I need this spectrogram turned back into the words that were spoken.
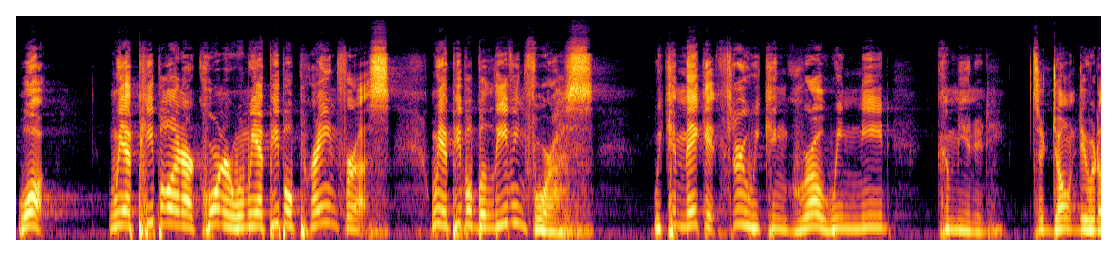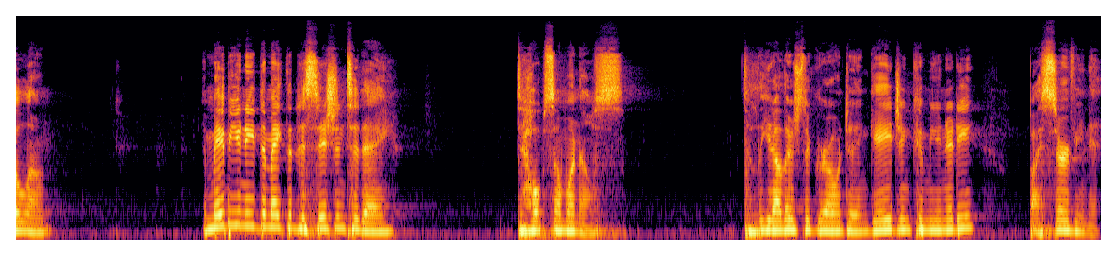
walk. When we have people in our corner, when we have people praying for us, when we have people believing for us, we can make it through. We can grow. We need community. So don't do it alone. And maybe you need to make the decision today to help someone else, to lead others to grow and to engage in community by serving it.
